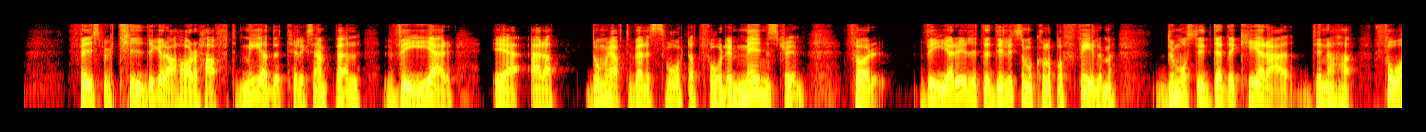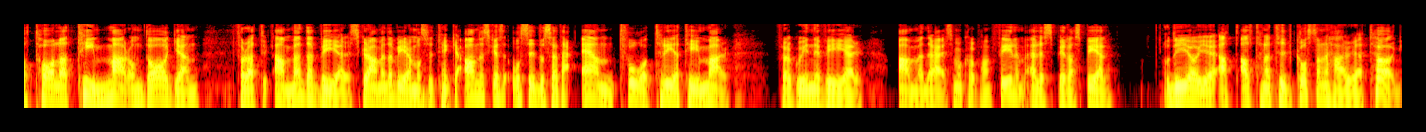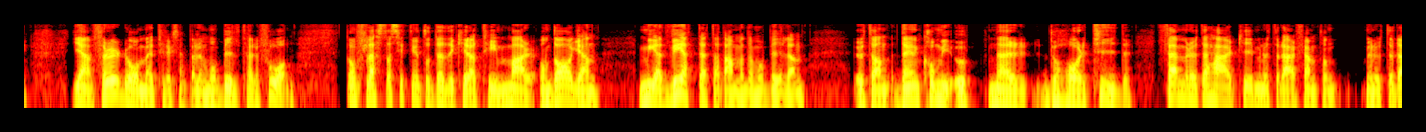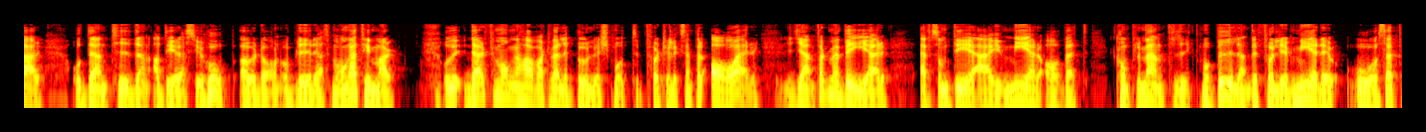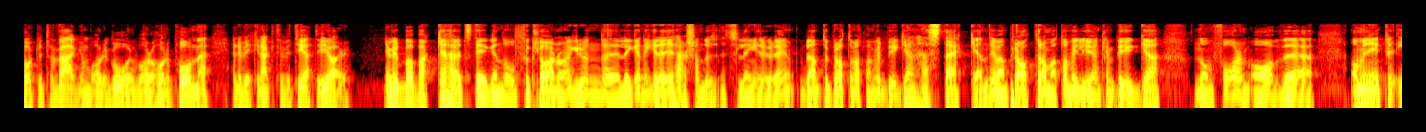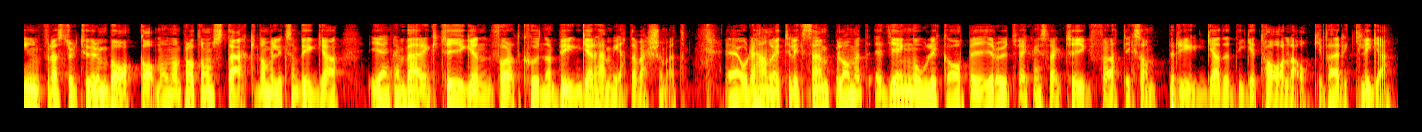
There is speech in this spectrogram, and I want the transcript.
Facebook tidigare har haft med till exempel VR är, är att de har haft väldigt svårt att få det mainstream. För VR är lite, det är lite som att kolla på film. Du måste ju dedikera dina fåtala timmar om dagen för att använda VR. Ska du använda VR måste du tänka, ah, nu ska jag åsidosätta en, två, tre timmar för att gå in i VR, använda det här som att kolla på en film eller spela spel. Och det gör ju att alternativkostnaden här är rätt hög. Jämför du då med till exempel en mobiltelefon. De flesta sitter inte och dedikerar timmar om dagen medvetet att använda mobilen, utan den kommer ju upp när du har tid. Fem minuter här, tio minuter där, 15 minuter där och den tiden adderas ju ihop över dagen och blir rätt många timmar. Och därför många har varit väldigt bullish mot, för till exempel AR jämfört med VR, eftersom det är ju mer av ett komplement likt mobilen. Det följer med dig oavsett vart du tar vägen, var du går, vad du håller på med eller vilken aktivitet du gör. Jag vill bara backa här ett steg ändå och förklara några grundläggande grejer här som du slänger ur dig. Ibland du pratar om att man vill bygga den här stacken. Det man pratar om att de vill ju egentligen bygga någon form av eh, om egentligen infrastrukturen bakom. Om man pratar om stack, de vill liksom bygga egentligen verktygen för att kunna bygga det här metaversumet. Eh, och det handlar ju till exempel om ett, ett gäng olika API och utvecklingsverktyg för att liksom brygga det digitala och verkliga.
